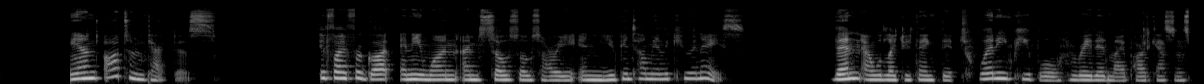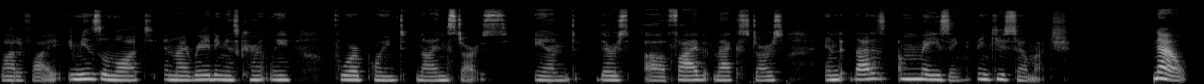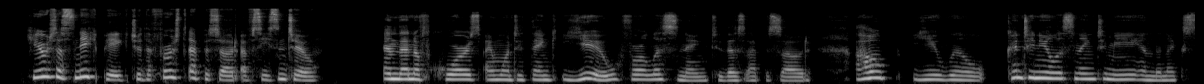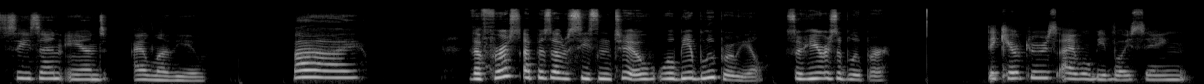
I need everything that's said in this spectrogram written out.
and Autumn Cactus. If I forgot anyone, I'm so so sorry, and you can tell me in the Q&As. Then I would like to thank the 20 people who rated my podcast on Spotify. It means a lot, and my rating is currently 4.9 stars. and there's uh, five max stars, and that is amazing. Thank you so much. Now, here's a sneak peek to the first episode of season two. And then, of course, I want to thank you for listening to this episode. I hope you will continue listening to me in the next season, and I love you. Bye! The first episode of season two will be a blooper reel, so here is a blooper. The characters I will be voicing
